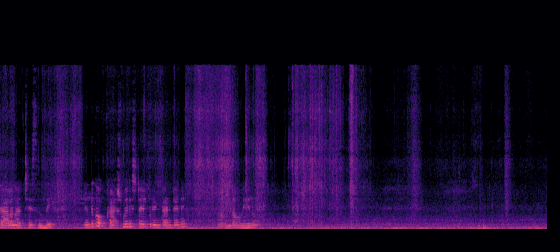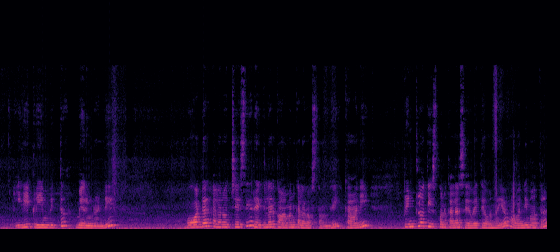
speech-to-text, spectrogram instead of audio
చాలా నచ్చేసింది. ఎందుకో కాశ్మీరీ స్టైల్ ప్రింట్ అంటేనే అందం వేరు. ఇది క్రీమ్ విత్ మెరూన్ అండి. బార్డర్ కలర్ వచ్చేసి రెగ్యులర్ కామన్ కలర్ వస్తుంది. కానీ ప్రింట్లో తీసుకున్న కలర్స్ ఏవైతే ఉన్నాయో అవన్నీ మాత్రం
